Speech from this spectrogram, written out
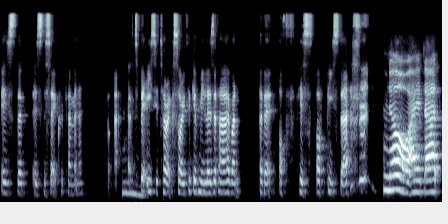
is the is the sacred feminine. Mm. It's a bit esoteric. Sorry, forgive me, Liz, if I went a bit off his off piece there. no, I that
